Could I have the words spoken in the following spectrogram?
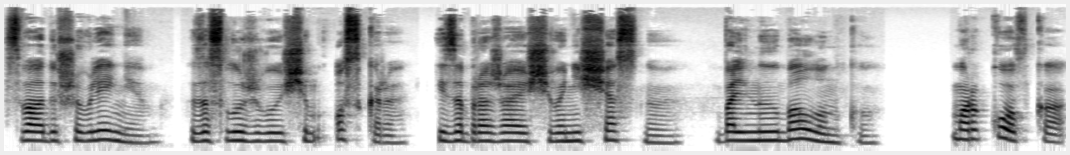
с воодушевлением, заслуживающим Оскара, изображающего несчастную, больную баллонку. «Морковка!»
